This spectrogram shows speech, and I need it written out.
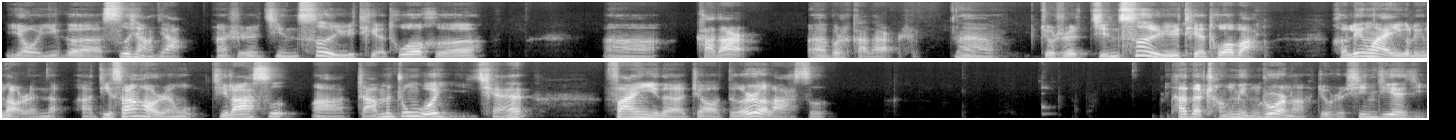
有一个思想家，那是仅次于铁托和啊卡达尔，呃不是卡达尔，嗯就是仅次于铁托吧和另外一个领导人的啊第三号人物吉拉斯啊，咱们中国以前翻译的叫德热拉斯。他的成名作呢，就是《新阶级》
